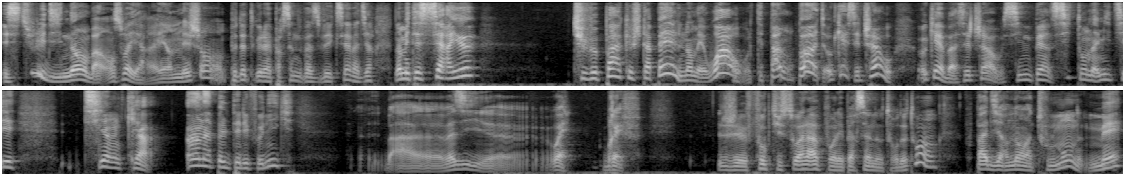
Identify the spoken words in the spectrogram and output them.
Et si tu lui dis non, bah en soi, il y a rien de méchant. Peut-être que la personne va se vexer, elle va dire, non mais t'es sérieux? Tu veux pas que je t'appelle? Non mais waouh, t'es pas mon pote. Ok, c'est ciao. Ok, bah c'est ciao. Si, une si ton amitié tient qu'à un appel téléphonique, bah vas-y, euh, ouais, bref. Il faut que tu sois là pour les personnes autour de toi. Hein. Faut pas dire non à tout le monde, mais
